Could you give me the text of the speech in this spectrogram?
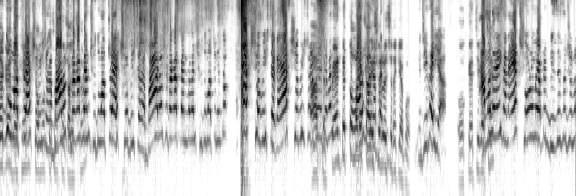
টাকা একশো বিশ টাকা চমৎকার বারোশো টাকা কালেকশন প্যান্ট শুধুমাত্র একশো বিশ টাকা বারোশো টাকা প্যান্ট পাবেন শুধুমাত্র কিন্তু একশো বিশ টাকা একশো বিশ টাকা পেয়ে আচ্ছা প্যান্টের তো অনেক 1200 কালেকশন রয়েছে নাকি আপু? জি ভাইয়া। ওকে ঠিক আছে। আমাদের এখানে এক শোরুমে আপনি বিজনেসের জন্য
